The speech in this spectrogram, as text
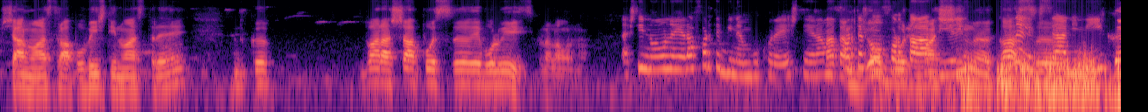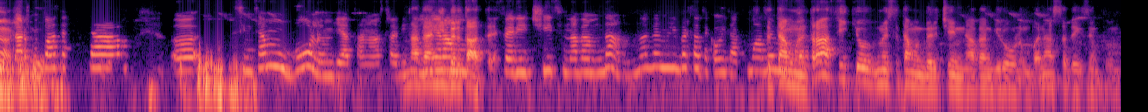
și a noastră, a poveștii noastre, pentru că doar așa poți să evoluezi până la urmă. Dar știi, nouă ne era foarte bine în București, eram Aveam foarte joburi, confortabili. mașină, nu ne lipsea casă, nimic, Da, dar știu. cu toate astea uh, simțeam un gol în viața noastră. Adică n-aveam nu eram libertate. fericiți, nu aveam, da, nu aveam libertate, că uite, acum avem Stăteam în libertate. trafic, eu, noi stăteam în Berceni, aveam biroul în Băneasa, de exemplu,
